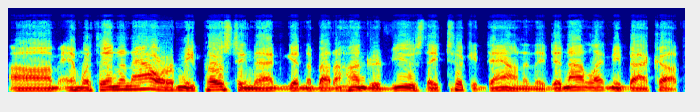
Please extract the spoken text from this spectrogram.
Um, and within an hour of me posting that and getting about 100 views, they took it down and they did not let me back up.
